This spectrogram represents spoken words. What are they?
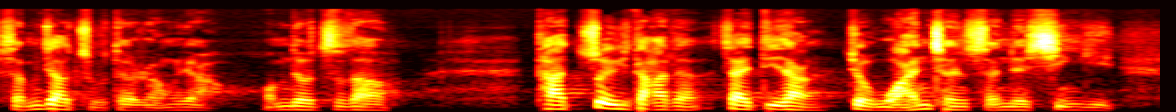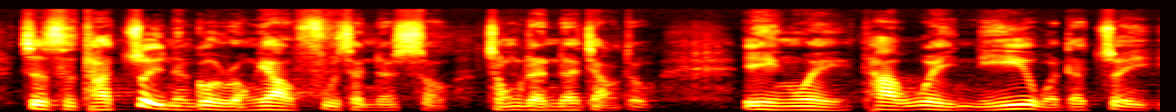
什么叫主的荣耀？我们都知道，他最大的在地上就完成神的心意，这是他最能够荣耀父神的时候。从人的角度，因为他为你我的罪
